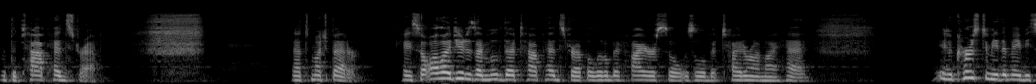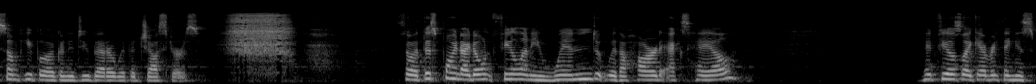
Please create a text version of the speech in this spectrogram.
with the top head strap. That's much better. Okay, so all I did is I moved that top head strap a little bit higher so it was a little bit tighter on my head. It occurs to me that maybe some people are going to do better with adjusters. So at this point, I don't feel any wind with a hard exhale. It feels like everything is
